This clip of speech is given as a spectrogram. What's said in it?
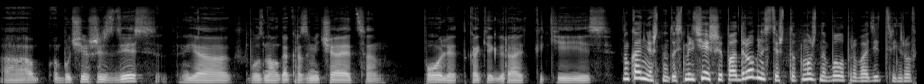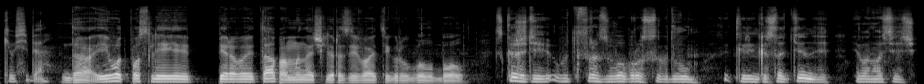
обучившись здесь, я узнал, как размечается поле, как играть, какие есть. Ну, конечно, то есть мельчайшие подробности, чтобы можно было проводить тренировки у себя. Да, и вот после первого этапа мы начали развивать игру голбол. Скажите, вот сразу вопрос к двум, Кирилл Константин и Иван Васильевич.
